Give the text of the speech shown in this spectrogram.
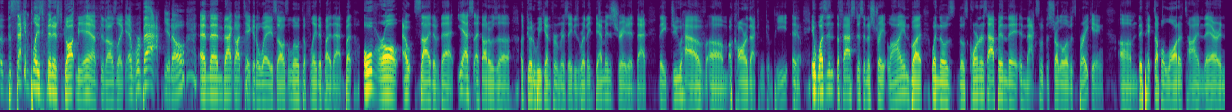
the second place finish got me amped, and I was like, "And we're back," you know. And then that got taken away, so I was a little deflated by that. But overall, outside of that, yes, I thought it was a, a good weekend for Mercedes, where they demonstrated that they do have um, a car that can compete, and Yeah. it wasn't the fastest in a straight line, but when those those corners happened, they and Max with the struggle of his braking, um, they picked up a lot of time there. And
